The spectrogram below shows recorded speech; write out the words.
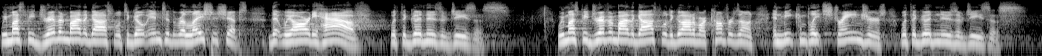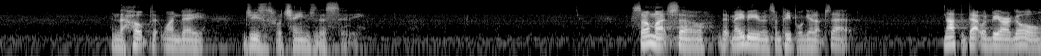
We must be driven by the gospel to go into the relationships that we already have with the good news of Jesus. We must be driven by the gospel to go out of our comfort zone and meet complete strangers with the good news of Jesus. In the hope that one day Jesus will change this city. So much so that maybe even some people get upset. Not that that would be our goal,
